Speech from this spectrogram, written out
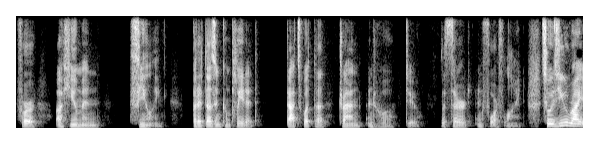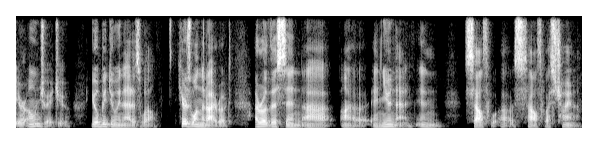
for a human feeling, but it doesn't complete it. That's what the Zhuan and He do, the third and fourth line. So as you write your own Jueju, you'll be doing that as well. Here's one that I wrote. I wrote this in, uh, uh, in Yunnan, in south, uh, southwest China.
